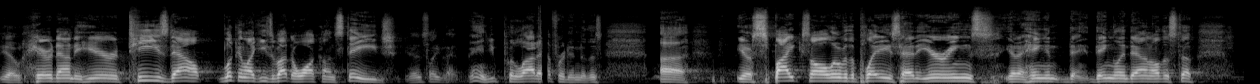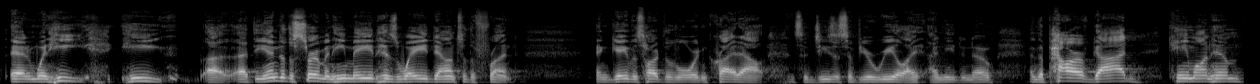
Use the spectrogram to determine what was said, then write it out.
you know hair down to here, teased out, looking like he's about to walk on stage. You know, it's like, man, you put a lot of effort into this. Uh, you know, spikes all over the place, had earrings, you know, hanging, dangling down, all this stuff. And when he he uh, at the end of the sermon, he made his way down to the front and gave his heart to the Lord and cried out and said, Jesus, if you're real, I, I need to know. And the power of God came on him.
